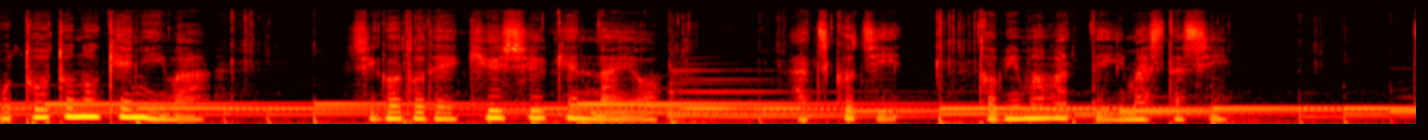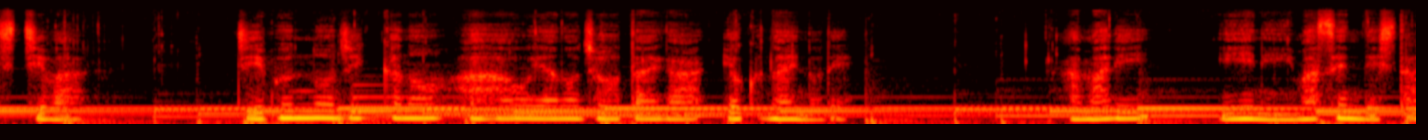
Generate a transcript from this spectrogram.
弟のケニーは仕事で九州県内をあちこち飛び回っていましたし父は自分の実家の母親の状態が良くないのであまり家にいませんでした。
